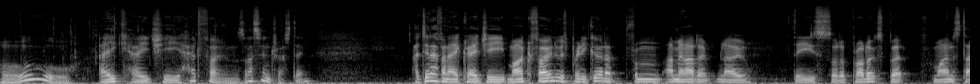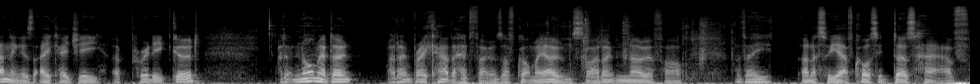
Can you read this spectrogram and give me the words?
Oh, AKG headphones. That's interesting. I did have an AKG microphone. It was pretty good. From I mean, I don't know these sort of products, but my understanding is that AKG are pretty good. I don't normally I don't I don't break out the headphones. I've got my own, so I don't know if I'll. Are they? Oh. So yeah, of course it does have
